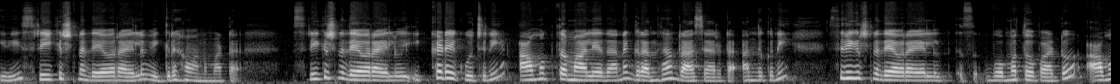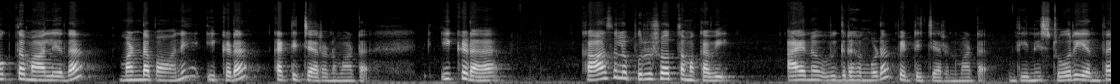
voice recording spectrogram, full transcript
ఇది శ్రీకృష్ణదేవరాయల విగ్రహం అనమాట శ్రీకృష్ణదేవరాయలు ఇక్కడే కూర్చుని ఆముక్త మాల్యదాన గ్రంథం రాశారట. అందుకని శ్రీకృష్ణదేవరాయల బొమ్మతో పాటు ఆముక్త మాల్యద మండపం అని ఇక్కడ కట్టించారనమాట ఇక్కడ కాసుల పురుషోత్తమ కవి ఆయన విగ్రహం కూడా పెట్టించారనమాట దీని స్టోరీ అంతా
